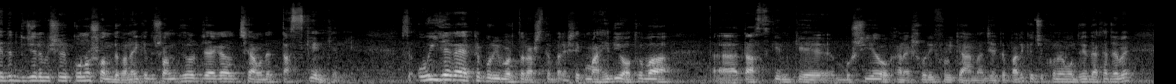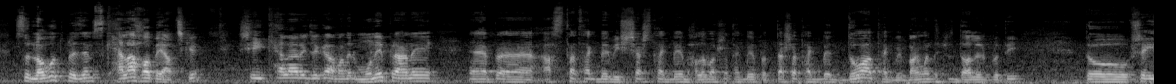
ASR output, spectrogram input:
এদের দুজনের বিষয়ে কোনো সন্দেহ নাই, কিন্তু সন্দেহের জায়গা হচ্ছে আমাদের তাসকিনকে নিয়ে। ওই জায়গায় একটা পরিবর্তন আসতে পারে, শেখ মাহিদি অথবা তাস্কিনকে বসিয়ে ওখানে শরীফুলকে আনা যেতে পারে, কিছুক্ষণের মধ্যেই দেখা যাবে। সো নগদ প্রেজেন্স খেলা হবে আজকে। সেই খেলার জায়গায় আমাদের মনে প্রাণে আস্থা থাকবে, বিশ্বাস থাকবে, ভালোবাসা থাকবে, প্রত্যাশা থাকবে, দোয়া থাকবে বাংলাদেশ দলের প্রতি। তো সেই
